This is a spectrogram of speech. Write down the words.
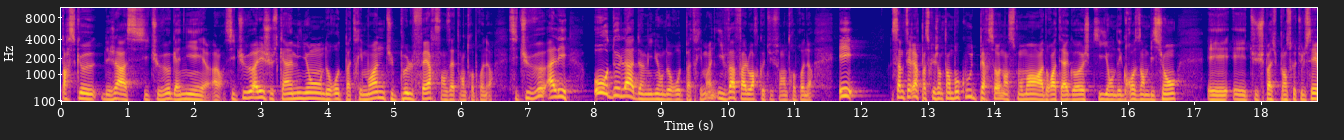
parce que déjà, si tu veux gagner, alors si tu veux aller jusqu'à un million d'euros de patrimoine, tu peux le faire sans être entrepreneur. Si tu veux aller au-delà d'un million d'euros de patrimoine, il va falloir que tu sois entrepreneur. Et ça me fait rire parce que j'entends beaucoup de personnes en ce moment à droite et à gauche qui ont des grosses ambitions et, tu, je, sais pas, pense que tu le sais,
